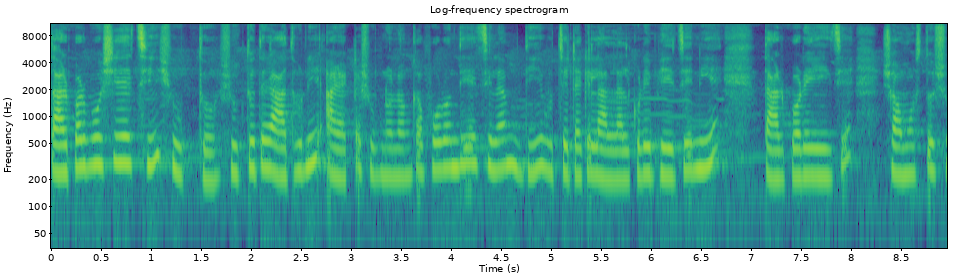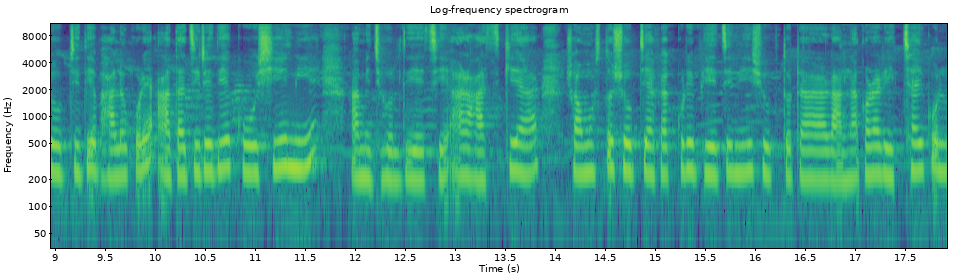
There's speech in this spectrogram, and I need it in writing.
তারপর বসিয়েছি শুক্তো। শুক্তোতে রাঁধুনি আর একটা শুকনো লঙ্কা ফোড়ন দিয়েছিলাম, দিয়ে উচ্ছেটাকে লাল লাল করে ভেজে নিয়ে তারপরে এই যে সমস্ত সবজি দিয়ে ভালো করে আদা জিরে দিয়ে কষিয়ে নিয়ে আমি ঝোল দিয়েছি। আর আজকে আর সমস্ত সবজি এক এক করে ভেজে নিয়ে শুক্তোটা রান্না করার ইচ্ছাই করল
